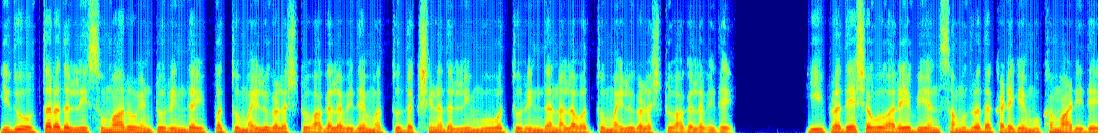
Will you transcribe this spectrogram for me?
ಇದು ಉತ್ತರದಲ್ಲಿ ಸುಮಾರು ಎಂಟು ರಿಂದ ಇಪ್ಪತ್ತು ಮೈಲುಗಳಷ್ಟು ಅಗಲವಿದೆ ಮತ್ತು ದಕ್ಷಿಣದಲ್ಲಿ ಮೂವತ್ತು ರಿಂದ ನಲವತ್ತು ಮೈಲುಗಳಷ್ಟು ಅಗಲವಿದೆ. ಈ ಪ್ರದೇಶವು ಅರೇಬಿಯನ್ ಸಮುದ್ರದ ಕಡೆಗೆ ಮುಖ ಮಾಡಿದೆ,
